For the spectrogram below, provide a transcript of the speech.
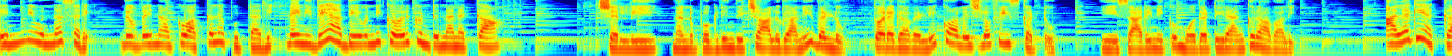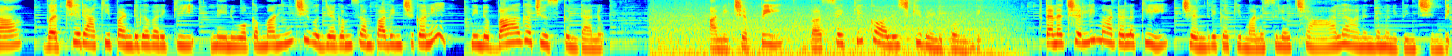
ఎన్ని ఉన్నా సరే నువ్వే నాకు అక్కలా పుట్టాలి. నేనిదే ఆ దేవుణ్ణి కోరుకుంటున్నానక్కా. చెల్లి నన్ను పొగిడింది చాలుగాని వెళ్ళు. త్వరగా వెళ్ళి కాలేజ్లో ఫీజు కట్టు. ఈసారి నీకు మొదటి ర్యాంకు రావాలి. అలాగే అక్క వచ్చే రాఖీ పండుగ వరకు నేను ఒక మంచి ఉద్యోగం సంపాదించుకొని నిన్ను బాగా చూసుకుంటాను అని చెప్పి బస్ ఎక్కి కాలేజ్కి వెళ్ళిపోయింది. తన చెల్లి మాటలకి చంద్రికకి మనసులో చాలా ఆనందం అనిపించింది.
